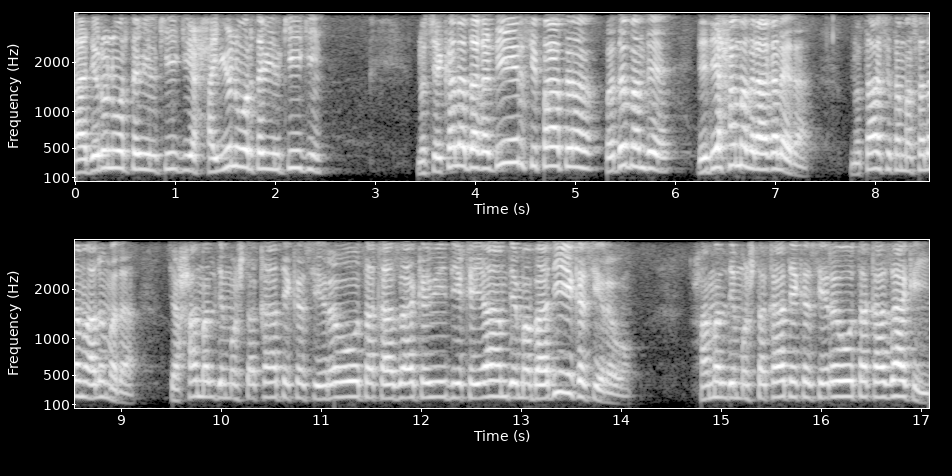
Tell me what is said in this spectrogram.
قادرون ورته ویل کیږي حیون ورته ویل کیږي نو چې کله دغه ډیر صفات په د باندې د دې حمل راغلی ده نو تاسو ته مسله معلومه ده چې حمل د مشتقات کثیره او تقاضا کوي د قیام د مبادی کثیره او حمل د مشتقات کثیره او تقاضا کوي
